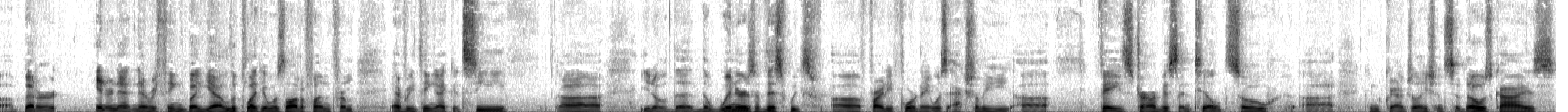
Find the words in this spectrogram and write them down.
uh, better internet and everything. But yeah, it looked like it was a lot of fun from everything I could see. Uh, you know, the the winners of this week's uh, Friday Fortnite was actually uh, FaZe Jarvis and Tilt. So uh, congratulations to those guys.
